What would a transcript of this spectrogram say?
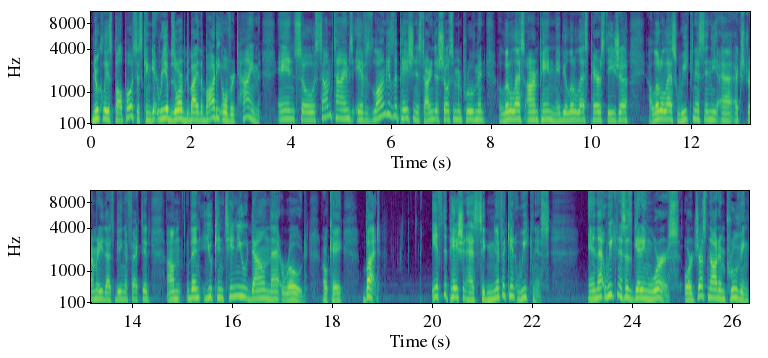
nucleus pulposus can get reabsorbed by the body over time. And so sometimes, if as long as the patient is starting to show some improvement, a little less arm pain, maybe a little less paresthesia, a little less weakness in the uh, extremity that's being affected, um, then you continue down that road, okay? But if the patient has significant weakness, and that weakness is getting worse or just not improving,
